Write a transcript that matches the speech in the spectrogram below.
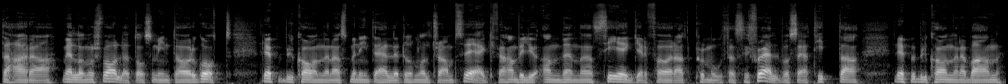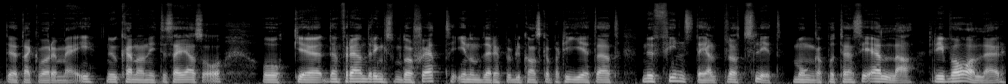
det här eh, mellanårsvalet då som inte har gått Republikanernas men inte heller Donald Trumps väg för han vill ju använda en seger för att promota sig själv och säga titta Republikanerna vann, det är tack vare mig. Nu kan han inte säga så och eh, den förändring som då har skett inom det republikanska partiet är att nu finns det helt plötsligt många potentiella rivaler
